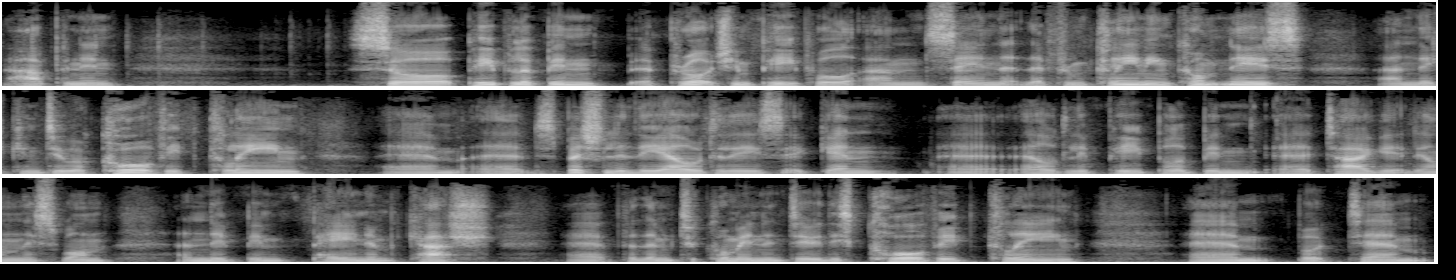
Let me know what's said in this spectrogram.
happening. So people have been approaching people and saying that they're from cleaning companies and they can do a COVID clean, um, uh, especially the elderlies. Again, uh, elderly people have been uh, targeted on this one and they've been paying them cash uh, for them to come in and do this COVID clean. Um, but um,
